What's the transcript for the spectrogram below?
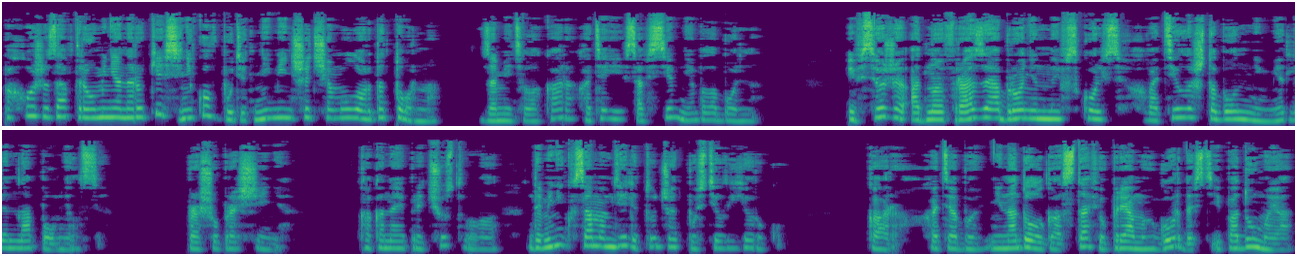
«Похоже, завтра у меня на руке синяков будет не меньше, чем у лорда Торна», заметила Кара, хотя ей совсем не было больно. И все же одной фразы, оброненной вскользь, хватило, чтобы он немедленно опомнился. «Прошу прощения». Как она и предчувствовала, Доминик в самом деле тут же отпустил ее руку. «Кара, хотя бы ненадолго оставь упрямую гордость и подумай о...»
